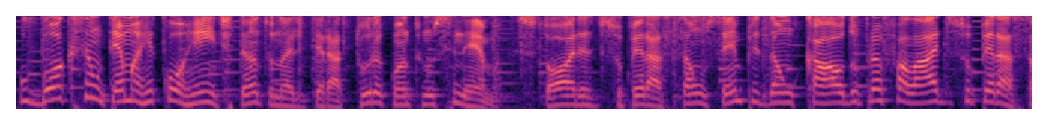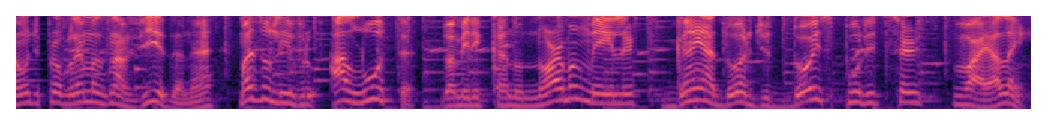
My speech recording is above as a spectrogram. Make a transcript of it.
O boxe é um tema recorrente tanto na literatura quanto no cinema. Histórias de superação sempre dão caldo para falar de superação de problemas na vida, né? Mas o livro A Luta, do americano Norman Mailer, ganhador de dois Pulitzer, vai além.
